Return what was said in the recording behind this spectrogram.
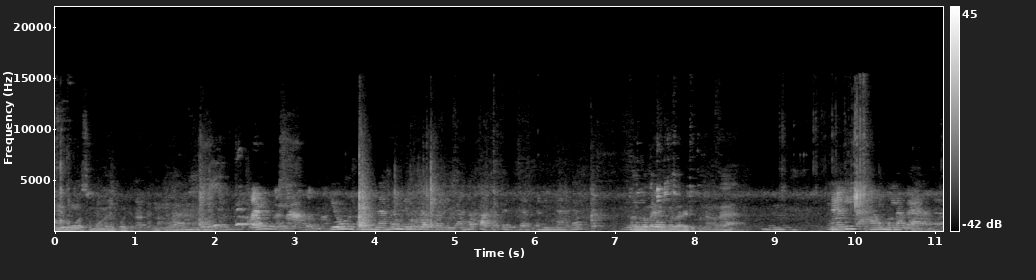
இவங்களும் சுமங்கலி பூஜை நடத்தினாங்களா இவங்க பண்ணியிருந்தாங்க மில்லுக்கார் பண்ணியிருந்தாங்க பக்கத்து வீட்டுக்கார் பண்ணியிருந்தாங்க இவங்க தான் ரெடி பண்ணாங்களா. நல்ல அவங்கெல்லாம் வேற வேற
